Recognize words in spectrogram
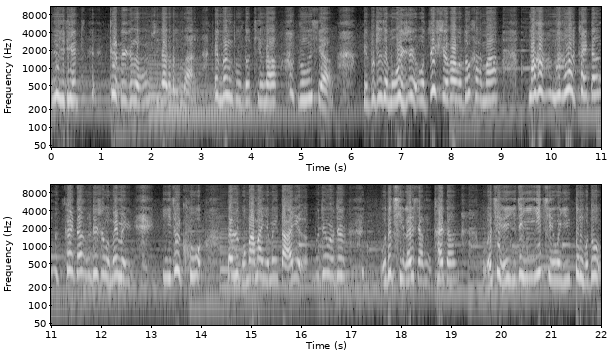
那天特别热，睡觉都很晚，在梦中都听到隆响，也不知怎么回事。我这时候我都喊妈，妈妈妈开灯，开灯。这时我妹妹一直哭，但是我妈妈也没答应。我这会儿就，我都起来想开灯，我起来一这一起我一动不动。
